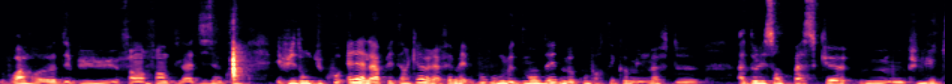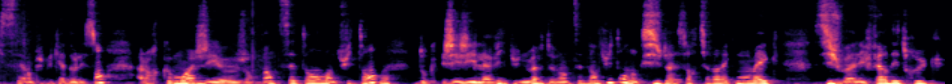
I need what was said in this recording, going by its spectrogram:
voire euh, début, fin, fin de la dizaine. Et puis donc du coup, elle, elle a pété un câble, elle a fait, mais vous, vous me demandez de me comporter comme une meuf de adolescente parce que mon public, c'est un public adolescent, alors que moi, j'ai euh, genre 27 ans, 28 ans, Ouais. donc j'ai la vie d'une meuf de 27-28 ans. Donc si je dois sortir avec mon mec, si je veux aller faire des trucs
